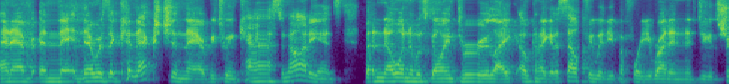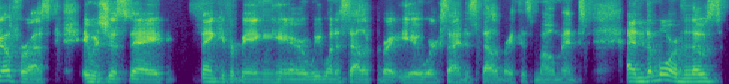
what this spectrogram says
And, ev- and they, there was a connection there between cast and audience, but no one was going through like, oh, can I get a selfie with you before you run in and do the show for us? It was just a thank you for being here. We want to celebrate you. We're excited to celebrate this moment. And the more of those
